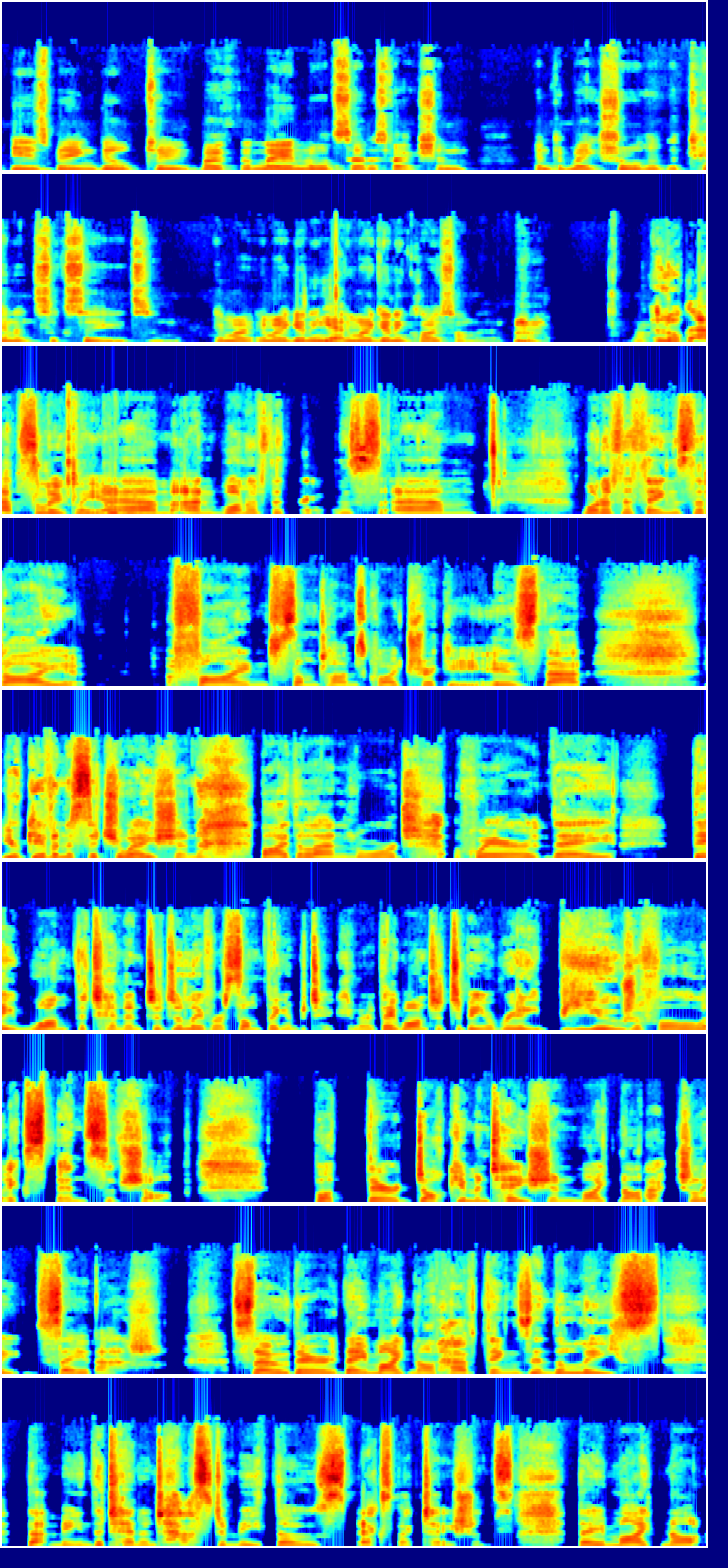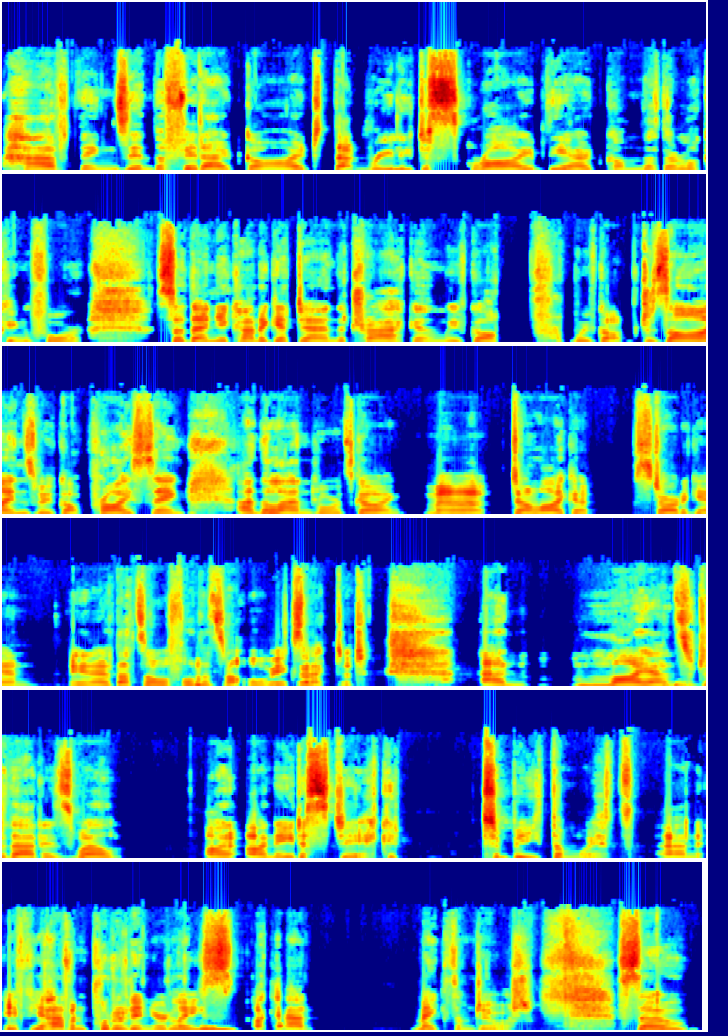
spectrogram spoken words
is being built to both the landlord's satisfaction and to make sure that mm-hmm. the tenant succeeds. Am I am I getting am I getting close on that? right. Look, absolutely. Um, and one of the things, um, one of the things that I find sometimes quite tricky is that you're given a situation by the landlord where they they want the tenant to deliver something in particular. They want it to be a really beautiful, expensive shop, but their documentation might not actually say that. So they they might not have things in the lease that mean the tenant has to meet those expectations. They might not have things in the fit out guide that really describe the outcome that they're looking for. So then you kind of get down the track and we've got we've got designs, we've got pricing, and the landlord's going, don't like it, start again. You know, that's awful. That's not what we expected. And my answer to that is, well, I, I need a stick to beat them with. And if you haven't put it in your lease, mm. I can't make them do it. So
